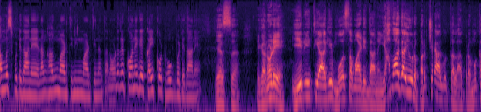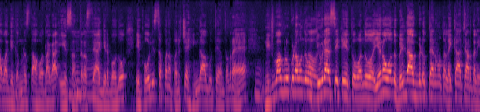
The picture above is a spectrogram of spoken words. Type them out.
ನಂಬಿಸ್ಬಿಟ್ಟಿದ್ದಾನೆ. ನಂಗೆ ಹಂಗ್ ಮಾಡ್ತೀನಿ, ಹಿಂಗ್ ಮಾಡ್ತೀನಿ ಅಂತ ನೋಡಿದ್ರೆ ಕೊನೆಗೆ ಕೈ ಕೊಟ್ಟು ಹೋಗ್ಬಿಟ್ಟಿದ್ದಾನೆ. ಎಸ್ ಈಗ ನೋಡಿ ಈ ರೀತಿಯಾಗಿ ಮೋಸ ಮಾಡಿದ್ದಾನೆ. ಯಾವಾಗ ಇವರು ಪರಿಚಯ ಆಗುತ್ತಲ್ಲ? ಪ್ರಮುಖವಾಗಿ ಗಮನಿಸ್ತಾ ಹೋದಾಗ ಈ ಸಂತ್ರಸ್ತೆ ಆಗಿರ್ಬೋದು ಈ ಪೊಲೀಸ್ ತಪ್ಪನ ಪರಿಚಯ ಹೆಂಗಾಗುತ್ತೆ ಅಂತಂದ್ರೆ ನಿಜವಾಗ್ಲೂ ಕೂಡ ಒಂದು ಕ್ಯೂರಿಯಾಸಿಟಿ ಇತ್ತು. ಒಂದು ಏನೋ ಒಂದು ಬಿಲ್ಡ್ ಆಗ್ಬಿಡುತ್ತೆ ಅನ್ನುವಂಥ ಲೆಕ್ಕಾಚಾರದಲ್ಲಿ.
